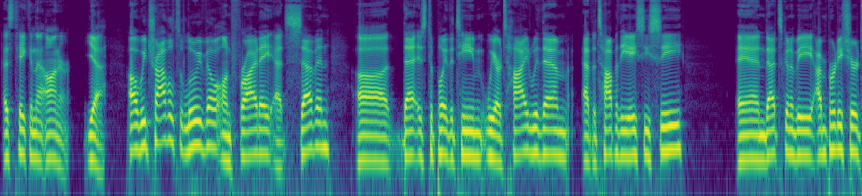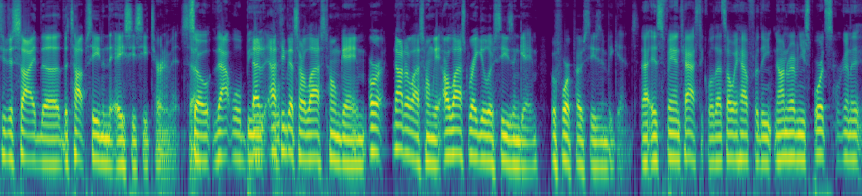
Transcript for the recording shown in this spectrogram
has taken that honor. Yeah. Uh, we travel to Louisville on Friday at 7. Uh, that is to play the team. We are tied with them at the top of the ACC. And that's going to be, I'm pretty sure, to decide the the top seed in the ACC tournament. So, So that will be. that, I think that's our last home game, or not our last home game, our last regular season game before postseason begins. That is fantastic. Well, that's all we have for the non revenue sports. We're going to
